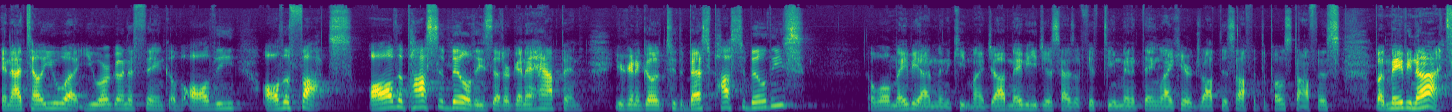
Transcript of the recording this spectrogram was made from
and I tell you what, you are going to think of all the, all the thoughts, all the possibilities that are going to happen. You're going to go to the best possibilities, Oh, well, maybe I'm going to keep my job. Maybe he just has a 15 minute thing like, here, drop this off at the post office, but maybe not.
